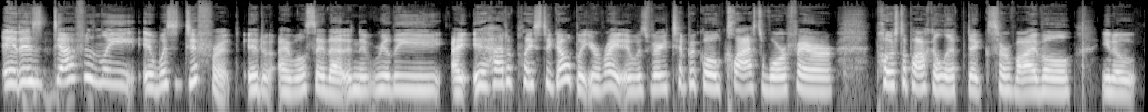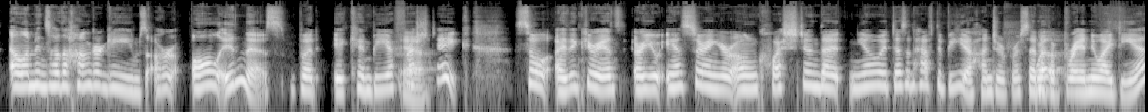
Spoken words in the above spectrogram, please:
it is definitely it was different. It I will say that, and it really I it had a place to go. But you're right, it was very typical class warfare, post apocalyptic survival. You know, elements of the Hunger Games are all in this, but it can be a fresh take. So I think you're ans- are you answering your own question that you know it doesn't have to be a hundred percent of a brand new idea.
